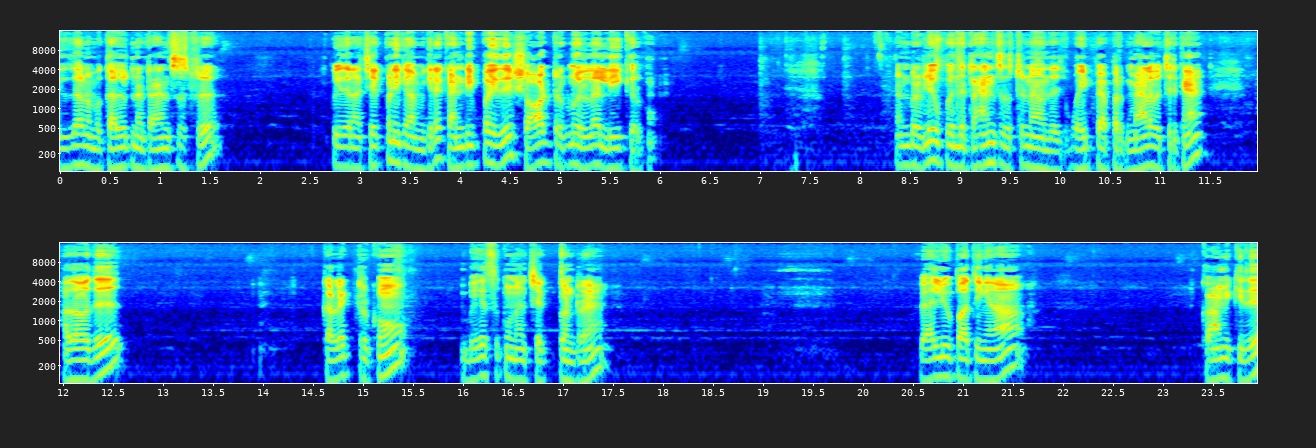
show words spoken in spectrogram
இதுதான் நம்ம கலட்டின டிரான்சிஸ்டர் இப்போ இதை நான் செக் பண்ணி காமிக்கிறேன். கண்டிப்பாக இது ஷார்ட் இருக்கணும் இல்லைனா லீக் இருக்கும். நண்பர்களே இப்போ இந்த டிரான்சிஸ்டர் நான் அந்த ஒயிட் பேப்பருக்கு மேலே வச்சுருக்கேன். அதாவது கலெக்டருக்கும் பேஸுக்கும் நான் செக் பண்ணுறேன் வேல்யூ பார்த்தீங்கன்னா காமிக்குது.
